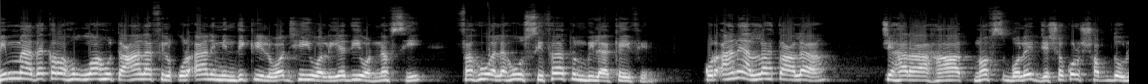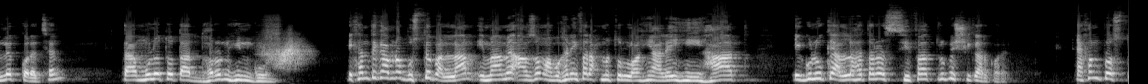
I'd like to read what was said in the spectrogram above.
মিম্মা দাকারাহুল্লাহ তাআলা ফিল কোরআন মিন দিক্রিল ওয়াজহি ওয়াল ইয়াদি ওয়ান নাফসি, ফাহুয়া লাহু সিফাতুন বিলা কাইফিন। কোরআনে আল্লাহ তাআলা চেহারা, হাত, নফস বলে যে সকল শব্দ উল্লেখ করেছেন, তা মূলত তার ধরনহীন গুণ। এখান থেকে আমরা বুঝতে পারলাম, ইমামে আজম আবু হানিফা রহমতুল্লাহি আলাইহি হাত, এগুলোকে আল্লাহ তালার সিফাত রূপে স্বীকার করেন। এখন প্রশ্ন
